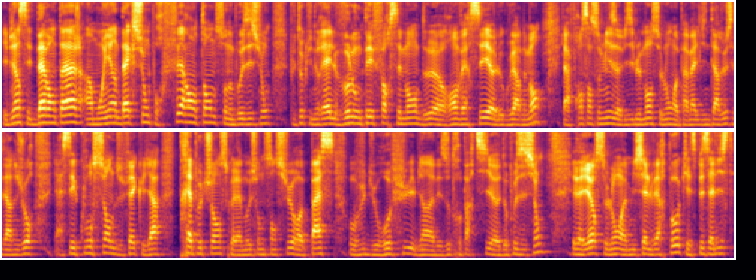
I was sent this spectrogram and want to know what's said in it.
eh bien, c'est davantage un moyen d'action pour faire entendre son opposition plutôt qu'une réelle volonté forcément de renverser le gouvernement. La France Insoumise, visiblement, selon pas mal d'interviews ces derniers jours, est assez consciente du fait qu'il y a très peu de chances que la motion de censure passe au vu du refus eh bien, des autres partis d'opposition. Et d'ailleurs, selon Michel Verpeau, qui est spécialiste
